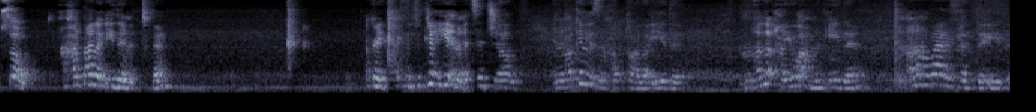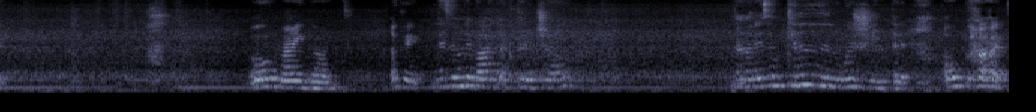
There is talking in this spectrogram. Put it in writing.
so هحط على إيدي نتفة. okay okay, الفكرة هي إنه it's gel يعني ما كان لازم أحطه على ايدي هلأ حيوقع من ايدي لأن أنا ما بعرف هد ايدي oh my god okay لازم لي بعد أكتر جل لأنه لازم كل الوجه ينطلع oh god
